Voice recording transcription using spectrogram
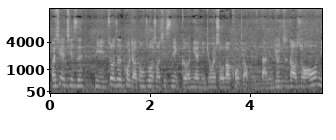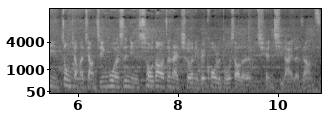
而且其实你做这个扣缴动作的时候，其实你隔年你就会收到扣缴凭单，你就知道说，哦，你中奖的奖金，或者是你收到了这台车，你被扣了多少的钱起来了，这样子。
